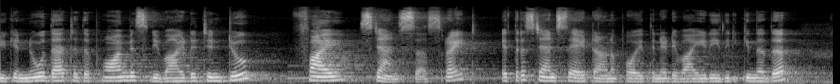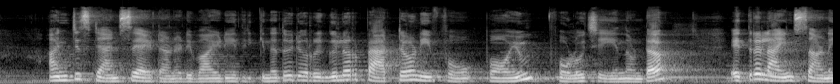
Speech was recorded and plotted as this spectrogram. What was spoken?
you can know that the poem is divided into five stanzas, right? എത്ര സ്റ്റാൻസ ആയിട്ടാണ് പോയത്തിനെ ഡിവൈഡ് ചെയ്തിരിക്കുന്നത് അഞ്ച് സ്റ്റാൻസ ആയിട്ടാണ് ഡിവൈഡ് ചെയ്തിരിക്കുന്നത് ഒരു റെഗുലർ പാറ്റേൺ ഈ പോയും ഫോളോ ചെയ്യുന്നുണ്ട് എത്ര ലൈൻസ് ആണ്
